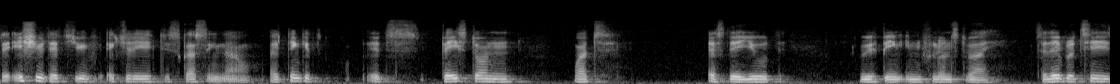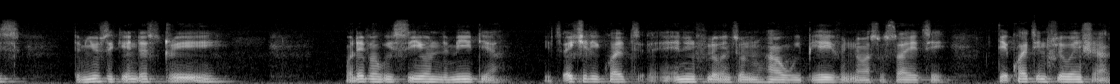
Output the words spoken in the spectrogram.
the issue that you're actually discussing now, I think it, it's based on what, the youth, we've been influenced by celebrities, the music industry, whatever we see on the media. It's actually quite an influence on how we behave in our society they're quite influential.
